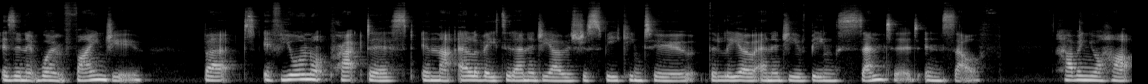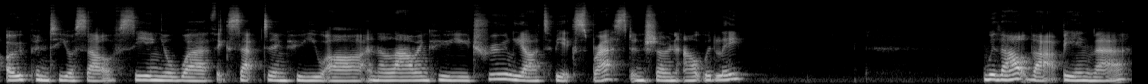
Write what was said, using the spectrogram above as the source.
as in it won't find you. But if you're not practiced in that elevated energy I was just speaking to, the Leo energy of being centered in self, having your heart open to yourself, seeing your worth, accepting who you are, and allowing who you truly are to be expressed and shown outwardly. Without that being there,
